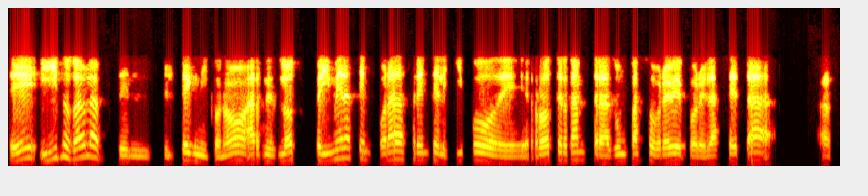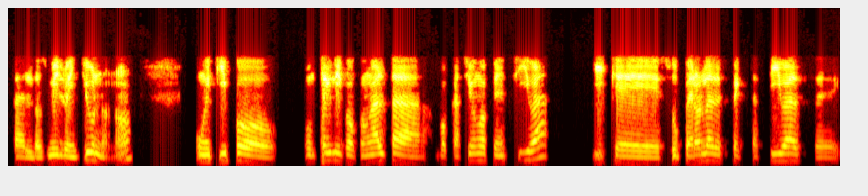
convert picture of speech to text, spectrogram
Eh, y nos habla del, técnico, ¿no? Arne Slot, primera temporada frente al equipo de Rotterdam tras un paso breve por el AZ hasta el 2021, ¿no? Un equipo, un técnico con alta vocación ofensiva y que superó las expectativas eh,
